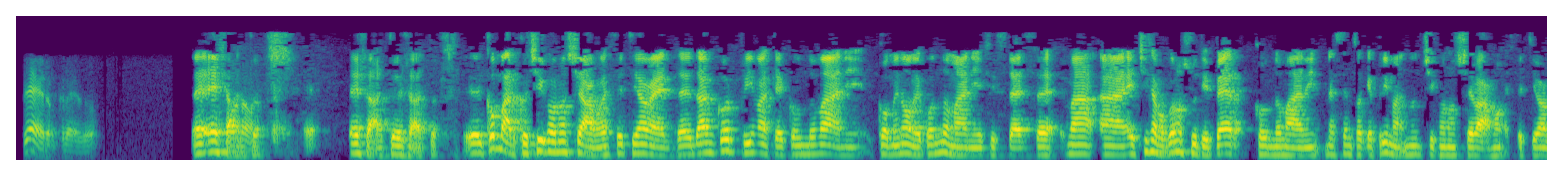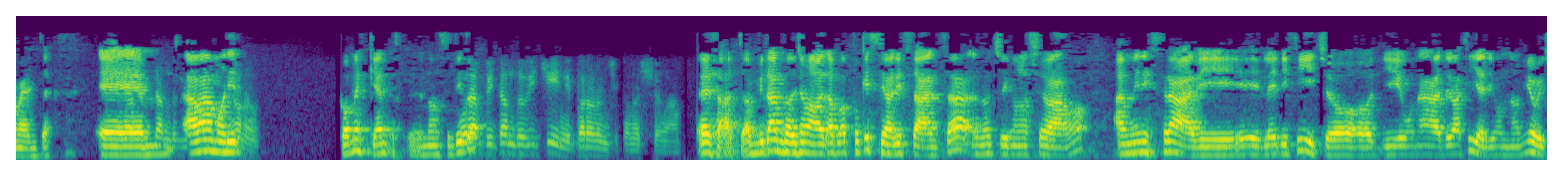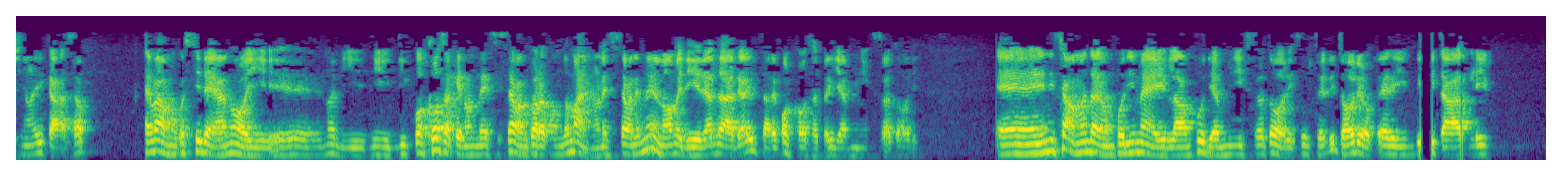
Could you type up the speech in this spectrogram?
Zero, credo. Esatto. No, no. Esatto, esatto. Eh, con Marco ci conosciamo effettivamente da ancora prima che Condomani, come nome Condomani esistesse, ma eh, e ci siamo conosciuti per Condomani, nel senso che prima non ci conoscevamo effettivamente. E, avevamo lì... No, Come che non si dice? abitando vicini, però non ci conoscevamo. Esatto, abitando diciamo, a pochissima distanza, non ci conoscevamo amministravi l'edificio di una, di una figlia di un mio vicino di casa avevamo questa idea noi, eh, noi di, di, di, qualcosa che non esisteva ancora con domani, non esisteva nemmeno il nome, di andare a realizzare qualcosa per gli amministratori. E iniziamo a mandare un po' di mail a un po' di amministratori sul territorio per invitarli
